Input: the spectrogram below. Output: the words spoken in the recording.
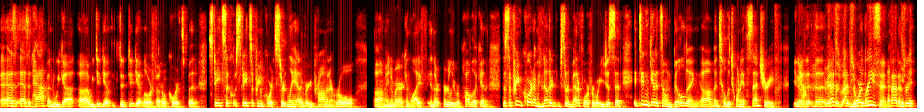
as as it happened, we got uh, we did get did get lower federal courts, but state state Supreme Courts certainly had a very prominent role um, in American life in the early republic. And the Supreme Court, I mean, another sort of metaphor for what you just said, it didn't get its own building um, until the 20th century. You know, yeah. the, the, I mean, that's, for, that's more recent. Than, that is recent.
